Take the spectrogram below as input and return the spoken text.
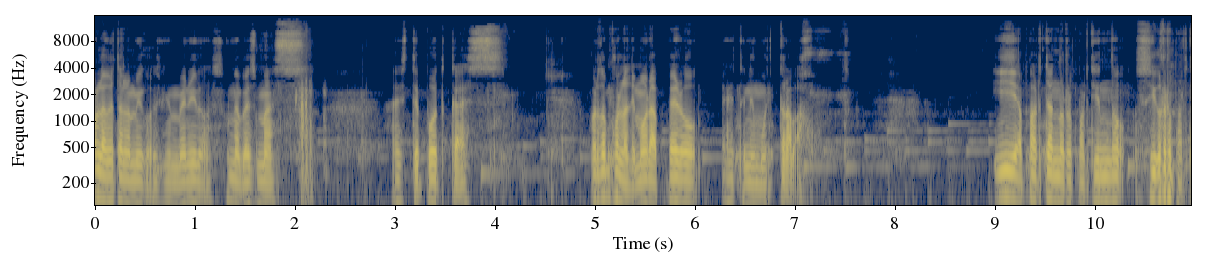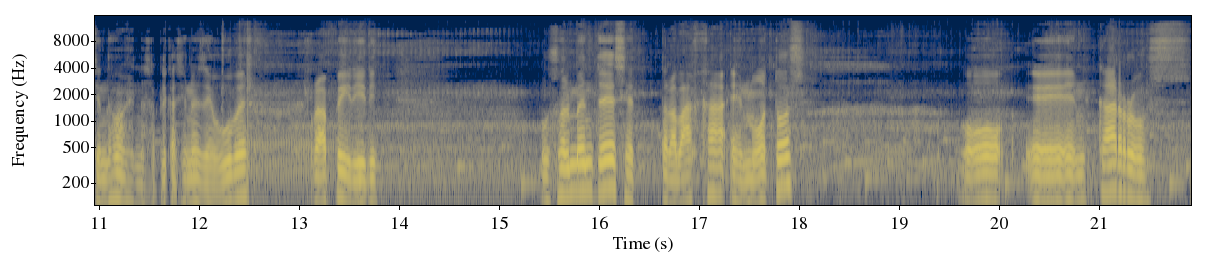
Hola, ¿qué tal amigos? Bienvenidos una vez más a este podcast. Perdón por la demora, pero he tenido mucho trabajo. Y aparte ando repartiendo, sigo repartiendo en las aplicaciones de Uber, Rappi y Didi. Usualmente se trabaja en motos o en carros.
